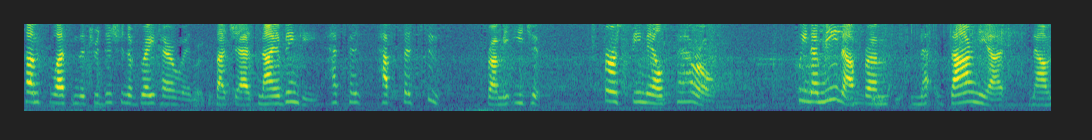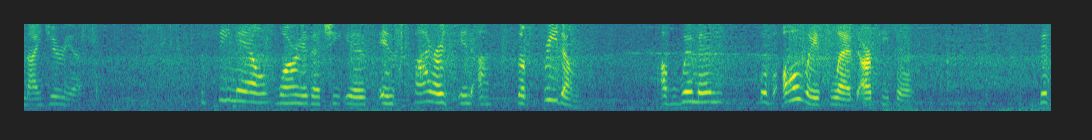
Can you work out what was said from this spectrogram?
comes to us in the tradition of great heroines such as Nyabingi, Hatset- Hatshepsut from Egypt, first female pharaoh, Queen Amina from Zaria, now Nigeria. The female warrior that she is inspires in us the freedom of women who have always led our people. This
